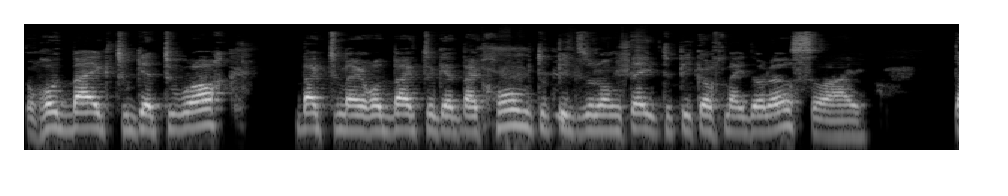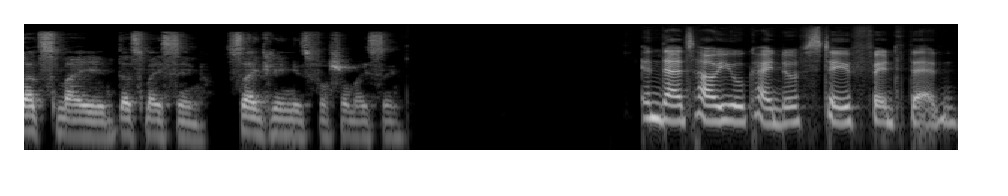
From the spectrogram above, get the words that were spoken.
road bike to get to work, back to my road bike to get back home to pick the long tail to pick off my daughters. So I, that's my that's my thing. Cycling is for sure my thing and that's how you kind of stay fit then?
